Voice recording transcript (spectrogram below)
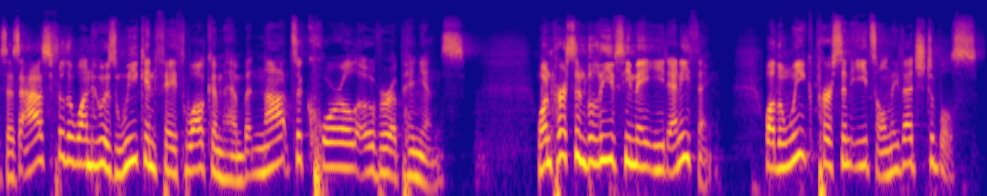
It says, As for the one who is weak in faith, welcome him, but not to quarrel over opinions. One person believes he may eat anything, while the weak person eats only vegetables.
